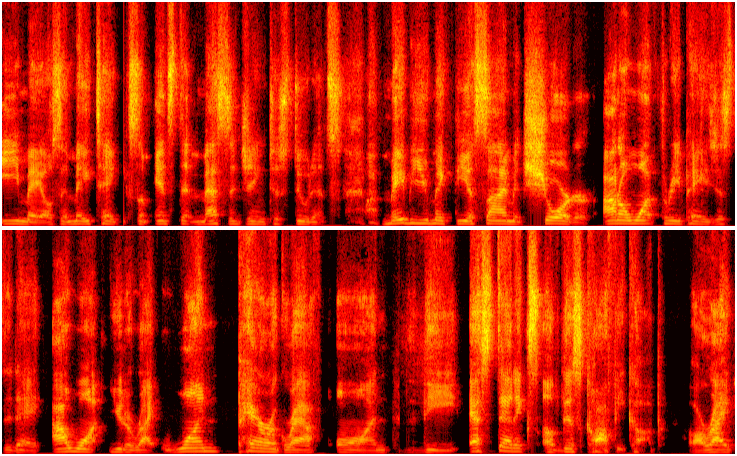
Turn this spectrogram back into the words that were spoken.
emails. It may take some instant messaging to students. Maybe you make the assignment shorter. I don't want three pages today. I want you to write one paragraph on the aesthetics of this coffee cup. All right,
